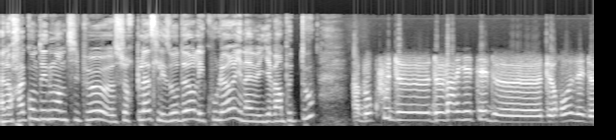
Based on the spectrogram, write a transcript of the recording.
Alors racontez-nous un petit peu euh, sur place les odeurs, les couleurs, il y, en avait, il y avait un peu de tout? Ah, beaucoup de, de variétés de, de roses et de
